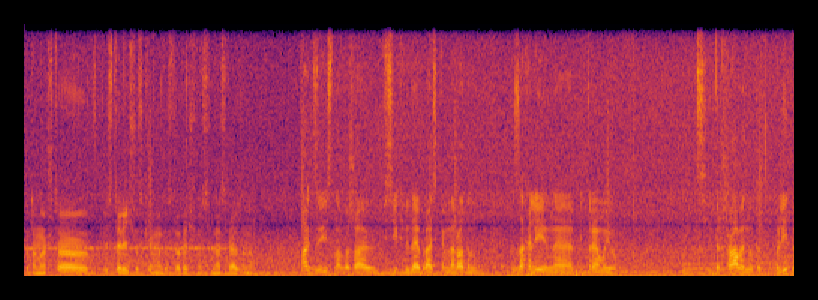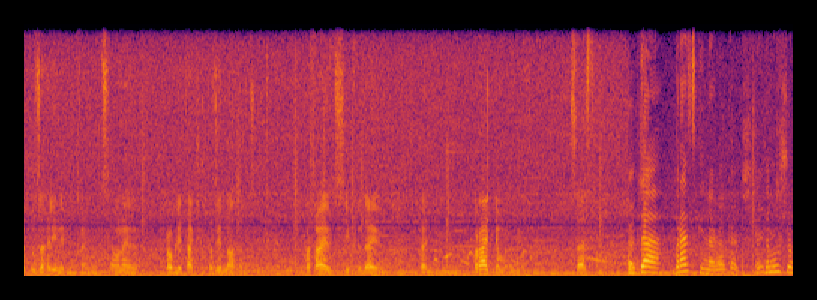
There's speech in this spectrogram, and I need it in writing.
Потому что исторически мы достаточно сильно связаны. Так, звісно, вважаю всіх людей братським народом. Взагалі не підтримую ці держави, ну так політику взагалі не підтримую. Це вони роблять так, щоб роз'єднати нас. Вважаю всіх людей бра- братями і сестрами. Да, братский народ. Потому что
